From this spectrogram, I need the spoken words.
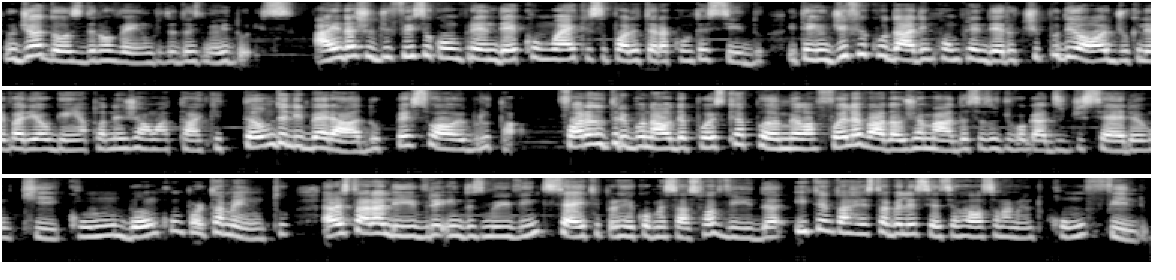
no dia 12 de novembro de 2002. Ainda acho difícil compreender como é que isso pode ter acontecido e tenho dificuldade em compreender o tipo de ódio que levaria alguém a planejar um ataque tão deliberado, pessoal e brutal. Fora do tribunal, depois que a Pamela foi levada algemada, seus advogados disseram que, com um bom comportamento, ela estará livre em 2027 para recomeçar sua vida e tentar restabelecer seu relacionamento com o filho.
